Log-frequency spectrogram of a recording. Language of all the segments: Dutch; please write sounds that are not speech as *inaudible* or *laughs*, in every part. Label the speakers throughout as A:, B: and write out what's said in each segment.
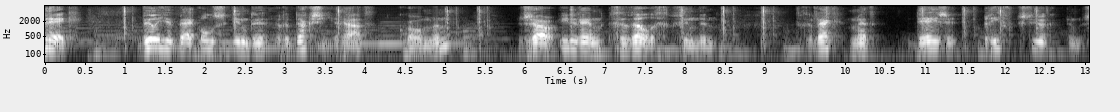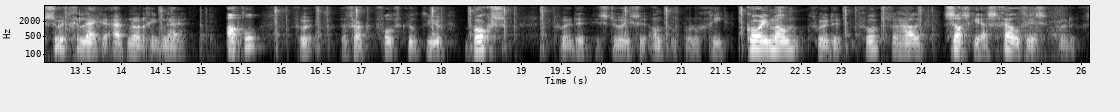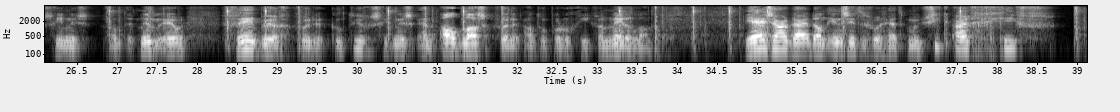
A: Freek, wil je bij ons in de redactieraad komen? Zou iedereen geweldig vinden. Tegelijk met deze brief stuur ik een soortgelijke uitnodiging naar Appel voor het vak volkscultuur, Box voor de historische antropologie, Kooiman voor de volksverhalen, Saskia Schelvis voor de geschiedenis van de middeleeuwen, Vreeburg voor de cultuurgeschiedenis en Alblas voor de antropologie van Nederland. Jij zou daar dan in zitten voor het muziekarchief,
